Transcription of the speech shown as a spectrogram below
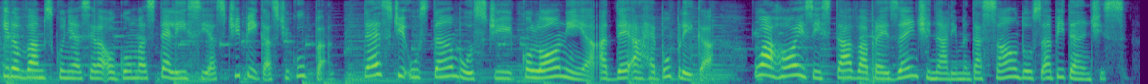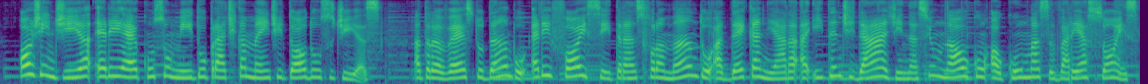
A seguir, vamos conhecer algumas delícias típicas de Cuba. Desde os tempos de colônia até a República, o arroz estava presente na alimentação dos habitantes. Hoje em dia, ele é consumido praticamente todos os dias. Através do tempo, ele foi se transformando até ganhar a identidade nacional com algumas variações,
